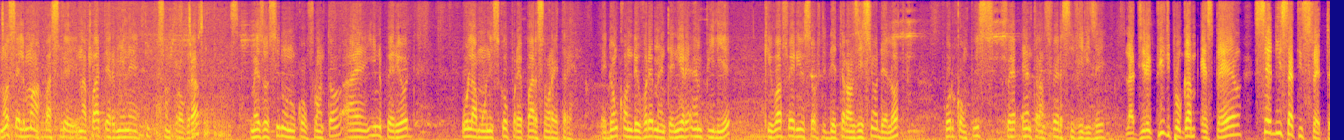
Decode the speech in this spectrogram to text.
non seulement parce qu'il n'a pas terminé son programme, mais aussi nous nous confrontons à une période où la MONUSCO prépare son retrait. Et donc on devrait maintenir un pilier qui va faire une sorte de transition de l'autre pour qu'on puisse faire un transfert civilisé. La directrice du programme ESPER s'est dit satisfaite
